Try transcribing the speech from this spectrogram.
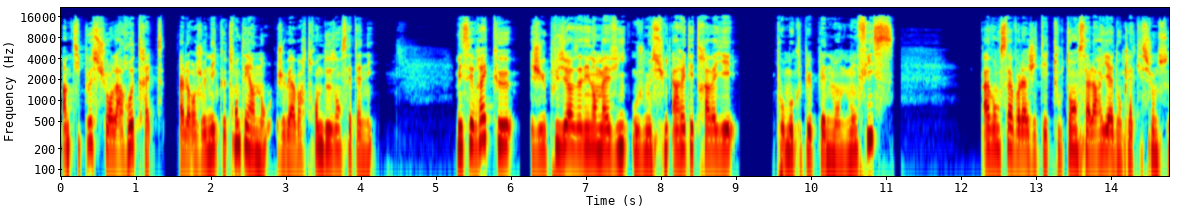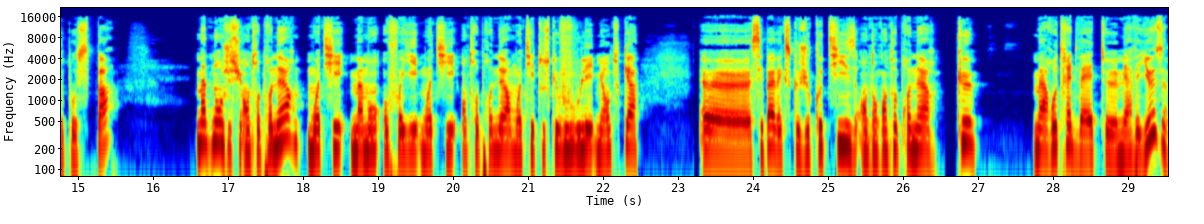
un petit peu sur la retraite. Alors, je n'ai que 31 ans, je vais avoir 32 ans cette année. Mais c'est vrai que j'ai eu plusieurs années dans ma vie où je me suis arrêtée de travailler pour m'occuper pleinement de mon fils. Avant ça, voilà, j'étais tout le temps salariat, donc la question ne se pose pas. Maintenant, je suis entrepreneur, moitié maman au foyer, moitié entrepreneur, moitié tout ce que vous voulez, mais en tout cas, euh, c'est pas avec ce que je cotise en tant qu'entrepreneur que ma retraite va être euh, merveilleuse.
